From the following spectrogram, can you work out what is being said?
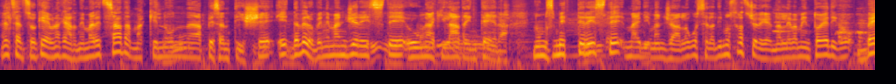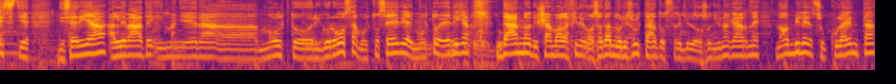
nel senso che è una carne marezzata ma che non appesantisce e davvero ve ne mangereste una chilata intera, non smettereste mai di mangiarlo, questa è la dimostrazione che è un allevamento etico, bestie di serie A allevate in maniera uh, molto rigorosa, molto seria e molto etica, danno diciamo alla fine cosa? Danno un risultato strepitoso di una carne nobile, succulenta,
